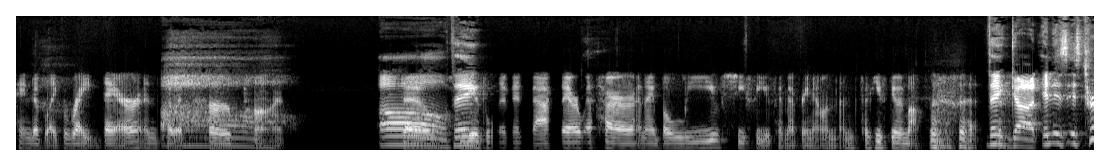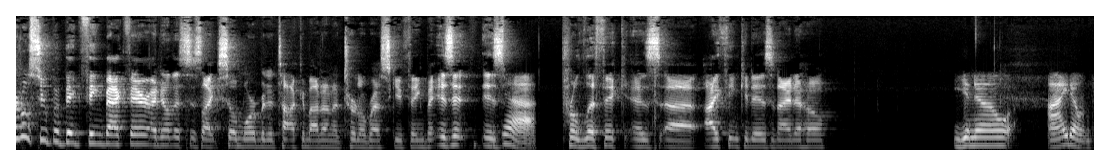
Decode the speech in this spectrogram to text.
kind of like right there and so it's oh. her pond. Oh, so they... he is living back there with her, and I believe she sees him every now and then. So he's doing well. Thank God. And is, is turtle soup a big thing back there? I know this is like so morbid to talk about on a turtle rescue thing, but is it is yeah. prolific as uh, I think it is in Idaho? You know, I don't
